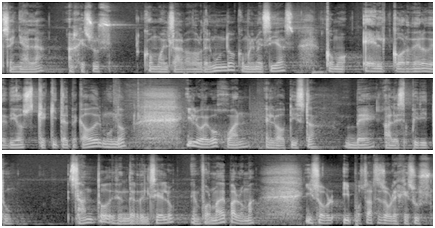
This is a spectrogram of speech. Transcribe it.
señala a Jesús como el Salvador del mundo, como el Mesías, como el Cordero de Dios que quita el pecado del mundo. Y luego Juan el Bautista ve al Espíritu Santo descender del cielo en forma de paloma y, sobre, y posarse sobre Jesús.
